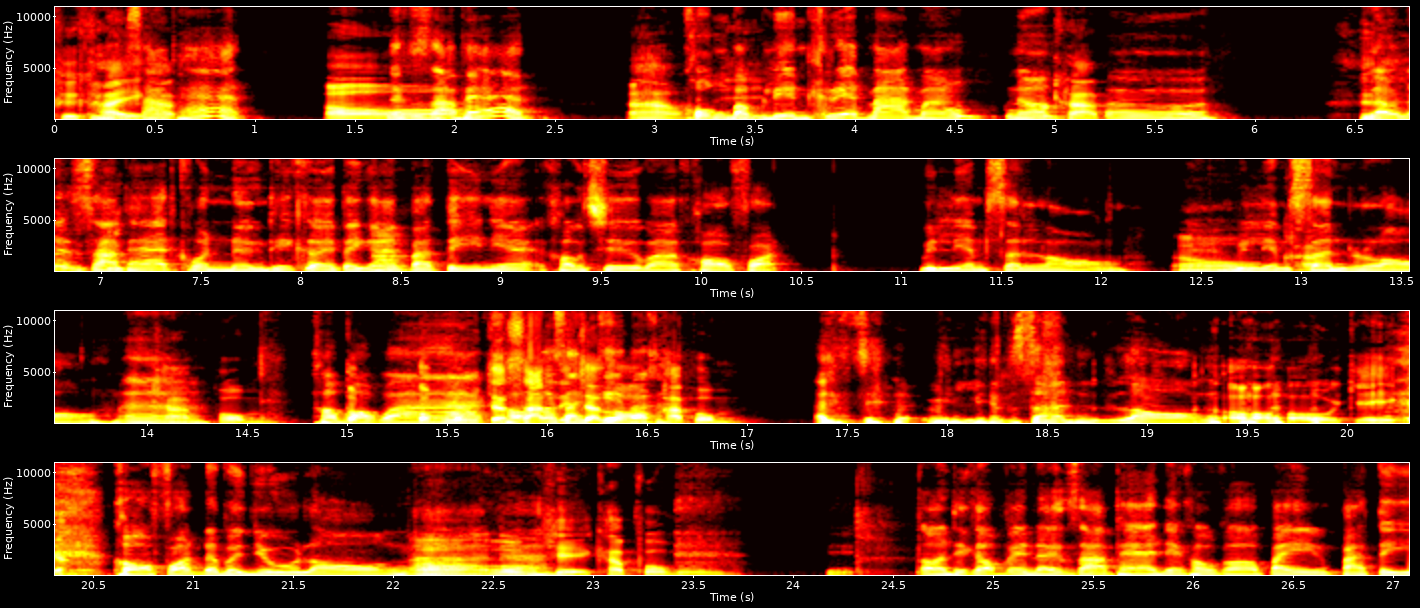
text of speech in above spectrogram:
คือใครนักศึกคษารับแพทย์อ๋อ นักศึกษาแพทย์อ้าวคงแบบดีเรียนเครียดมากมั้งเนาะครับเออ แล้วนักศึกษาแพทย์คนหนึ่งที่เคยไปงานเออปาร์ตี้เนี้ยเขาชื่อว่าคอร์ฟอร์ดวิลเลียมสันลองอ๋อวิลเลียมสันลองอ่าครับผมเขาบอกว่าตกลงจะเขาสั้นก็หรือสังจะเกตลองว่าครับผมวิลเลียมสันลองอ๋อโอเคครับคอร์ฟอร์ด W ลองอ๋ออ่าโอนะเคครับผม ตอนที่เขาเป็นนักศึกษาแพทย์เนี่ยเขาก็ไปปาร์ตี้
